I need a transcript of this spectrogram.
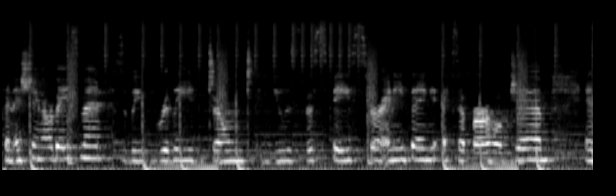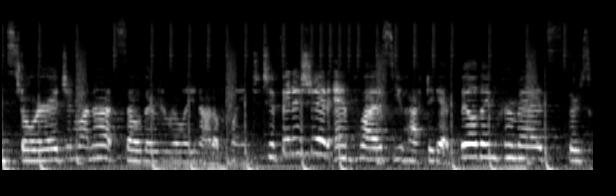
finishing our basement because we really don't use the space for anything except for our home gym and storage and whatnot. So there's really not a point to finish it. And plus you have to get building permits. There's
